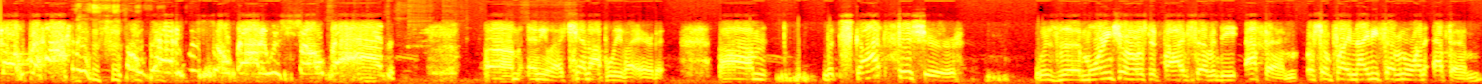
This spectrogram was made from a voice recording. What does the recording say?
so bad. It was so bad. It was so bad. It was so bad. Um, anyway, I cannot believe I aired it. Um, but Scott Fisher was the morning show host at 570 FM, or so probably 97.1 FM.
